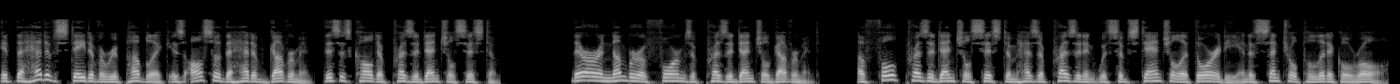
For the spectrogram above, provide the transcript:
If the head of state of a republic is also the head of government, this is called a presidential system. There are a number of forms of presidential government. A full presidential system has a president with substantial authority and a central political role.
